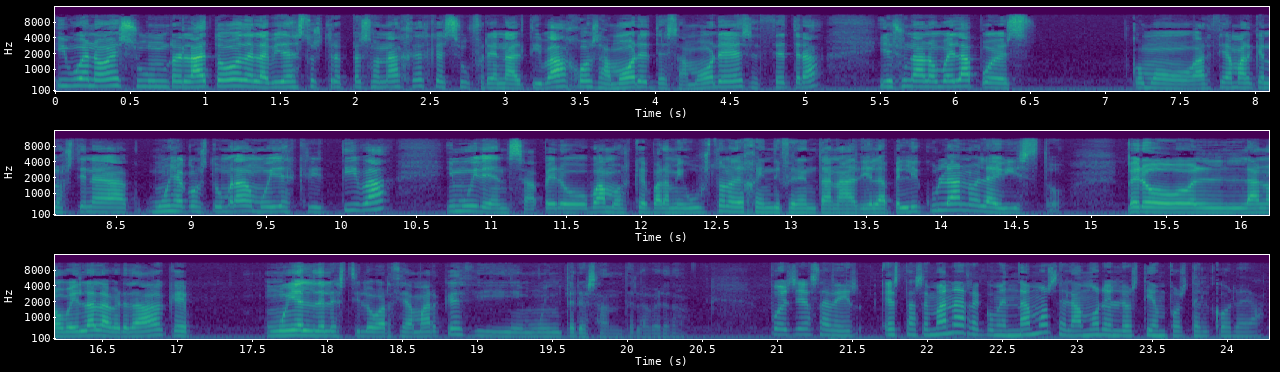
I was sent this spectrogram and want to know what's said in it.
Y bueno, es un relato de la vida de estos tres personajes que sufren altibajos, amores, desamores, etc. Y es una novela, pues, como García Márquez nos tiene muy acostumbrado, muy descriptiva y muy densa. Pero vamos, que para mi gusto no deja indiferente a nadie. La película no la he visto, pero la novela, la verdad, que muy el del estilo García Márquez y muy interesante, la verdad. Pues ya sabéis, esta semana recomendamos El amor en los tiempos del cólera.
